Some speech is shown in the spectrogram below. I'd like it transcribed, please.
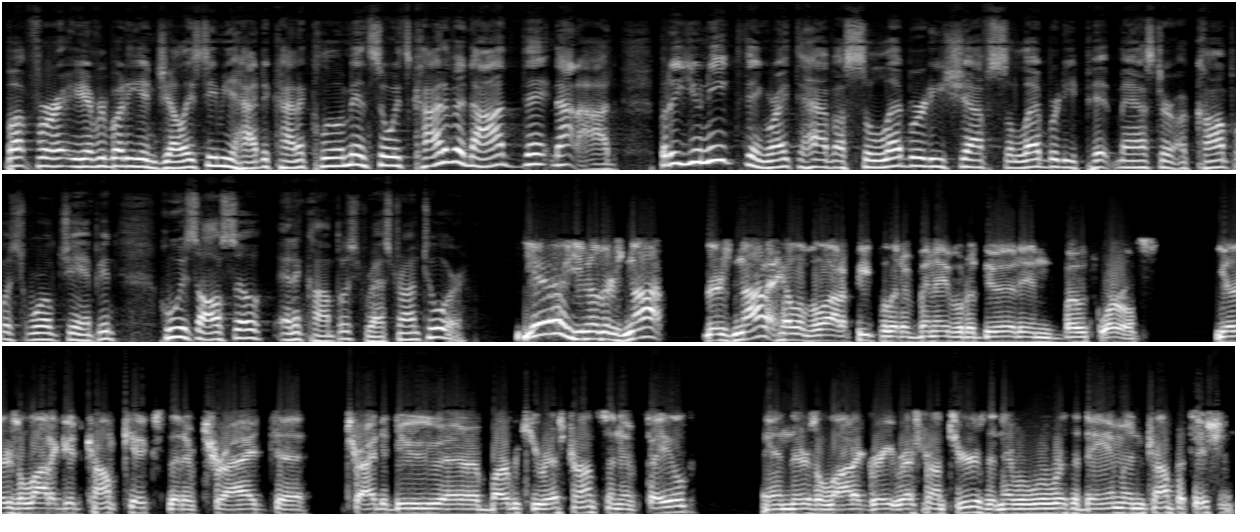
But for everybody in Jelly's team, you had to kind of clue them in. So it's kind of an odd thing, not odd, but a unique thing, right? To have a celebrity chef, celebrity pitmaster, accomplished world champion who is also an accomplished restaurateur. Yeah, you know, there's not there's not a hell of a lot of people that have been able to do it in both worlds. You know, there's a lot of good comp cooks that have tried to tried to do uh, barbecue restaurants and have failed, and there's a lot of great restaurateurs that never were worth a damn in competition.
